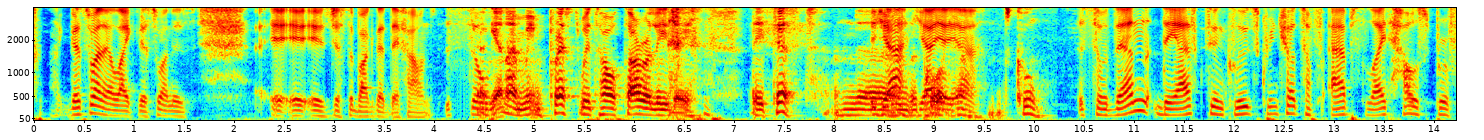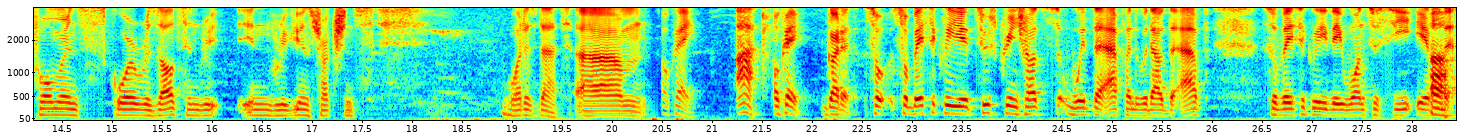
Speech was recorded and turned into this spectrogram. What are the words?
like this one I like. This one is is just a bug that they found. So Again, I'm impressed with how thoroughly they they test and uh, Yeah, and yeah, yeah, yeah. It's cool. So then they ask to include screenshots of apps Lighthouse performance score results in re- in review instructions. What is that? Um, okay. Ah, okay, got it. So so basically two screenshots with the app and without the app. So basically they want to see if Ah. the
